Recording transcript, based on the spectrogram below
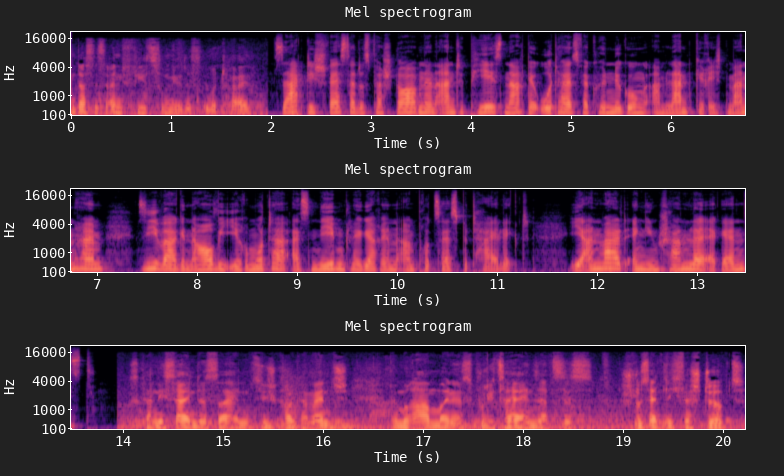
Und das ist ein viel zu mildes Urteil. Sagt die Schwester des verstorbenen Ante P.s nach der Urteilsverkündigung am Landgericht Mannheim. Sie war genau wie ihre Mutter als Nebenklägerin am Prozess beteiligt. Ihr Anwalt Engin Schandle ergänzt. Es kann nicht sein, dass ein psychisch kranker Mensch im Rahmen eines Polizeieinsatzes schlussendlich verstirbt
